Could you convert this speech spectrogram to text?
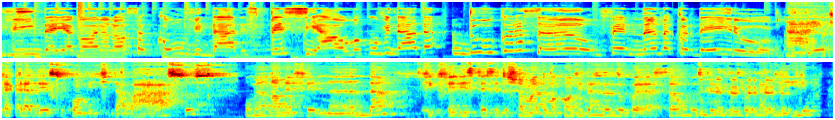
Bem-vinda e agora a nossa convidada especial, uma convidada do coração, Fernanda Cordeiro. Ah, eu que agradeço o convite da Laços. O meu nome é Fernanda. Fico feliz de ter sido chamada uma convidada do coração. Gostei do trocadilho.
